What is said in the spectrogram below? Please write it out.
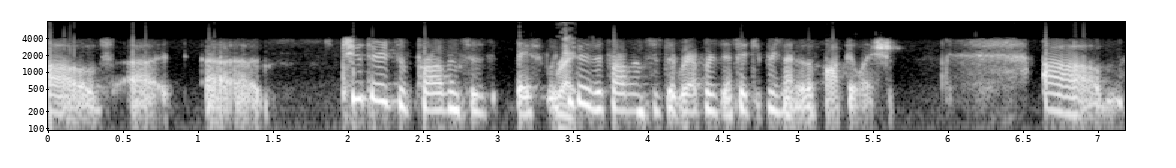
of uh, uh, two thirds of provinces, basically right. two thirds of provinces that represent 50% of the population. Um,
